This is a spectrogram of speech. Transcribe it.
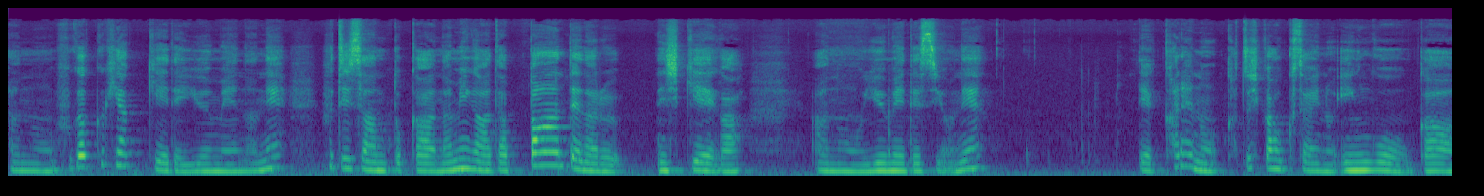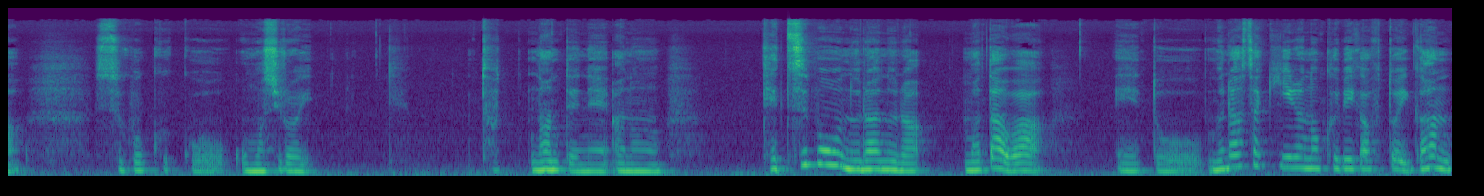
あの富岳百景で有名なね富士山とか波がダッパーンってなる錦絵があの有名ですよね。で彼の葛飾北斎の隠語がすごくこう面白いとなんてねあの鉄棒ぬらぬらまたは、えーと、紫色の首が太いガンっ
